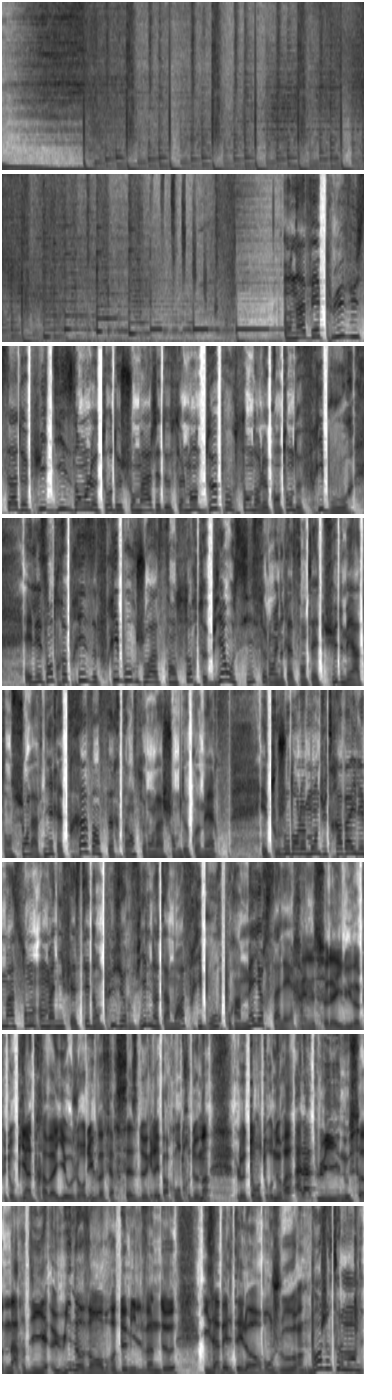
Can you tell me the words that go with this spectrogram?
On n'avait plus vu ça depuis 10 ans. Le taux de chômage est de seulement 2% dans le canton de Fribourg. Et les entreprises fribourgeoises s'en sortent bien aussi selon une récente étude. Mais attention, l'avenir est très incertain selon la Chambre de commerce. Et toujours dans le monde du travail, les maçons ont manifesté dans plusieurs villes, notamment à Fribourg, pour un meilleur salaire. le soleil, lui, va plutôt bien travailler aujourd'hui. Il va faire 16 degrés. Par contre, demain, le temps tournera à la pluie. Nous sommes mardi 8 novembre 2022. Isabelle Taylor, bonjour. Bonjour tout le monde.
